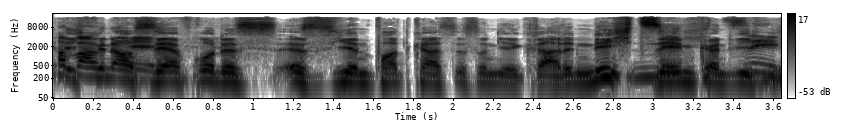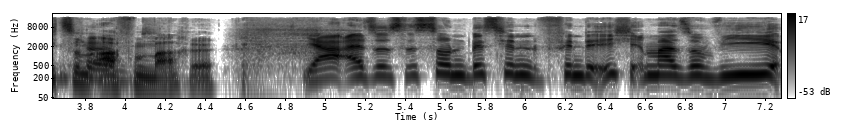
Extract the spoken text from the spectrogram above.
Aber ich bin okay. auch sehr froh, dass es hier ein Podcast ist und ihr gerade nicht, nicht sehen könnt, wie ich mich zum könnt. Affen mache. Ja, also es ist so ein bisschen, finde ich, immer so wie,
